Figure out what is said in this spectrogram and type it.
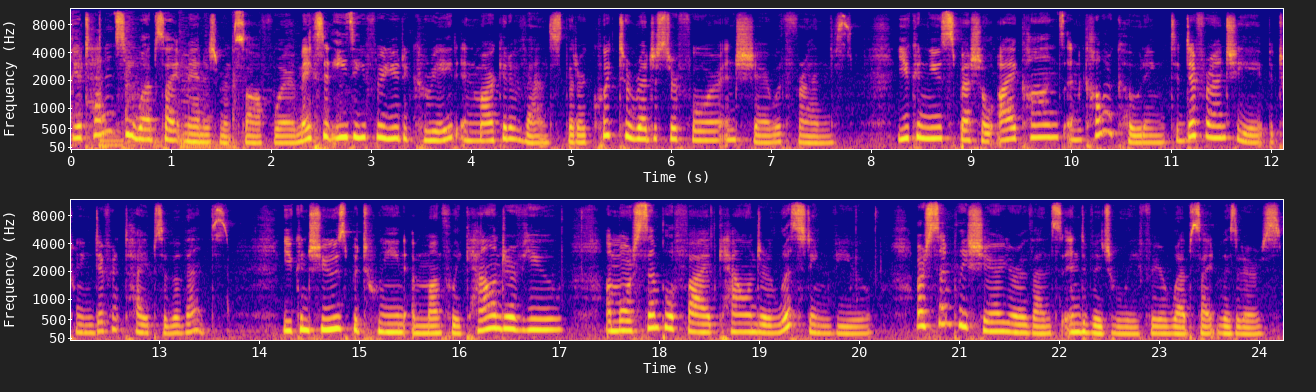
Your Tendenci website management software makes it easy for you to create and market events that are quick to register for and share with friends. You can use special icons and color coding to differentiate between different types of events. You can choose between a monthly calendar view, a more simplified calendar listing view, or simply share your events individually for your website visitors.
